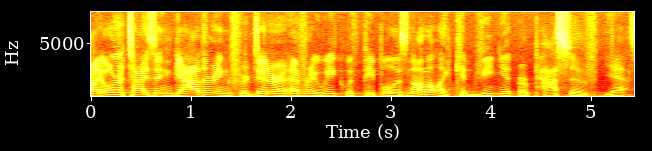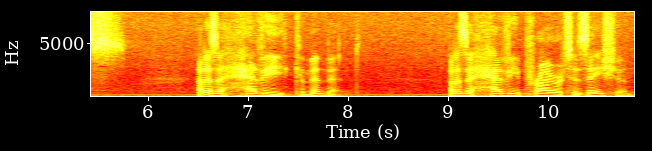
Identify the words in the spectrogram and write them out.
Prioritizing gathering for dinner every week with people is not a like convenient or passive yes. That is a heavy commitment. That is a heavy prioritization.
